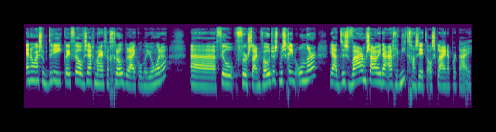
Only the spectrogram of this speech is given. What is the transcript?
En NOS op 3 kan je veel over zeggen, maar heeft een groot bereik onder jongeren. Uh, veel first-time voters misschien onder. Ja, dus waarom zou je daar eigenlijk niet gaan zitten als kleine partij?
